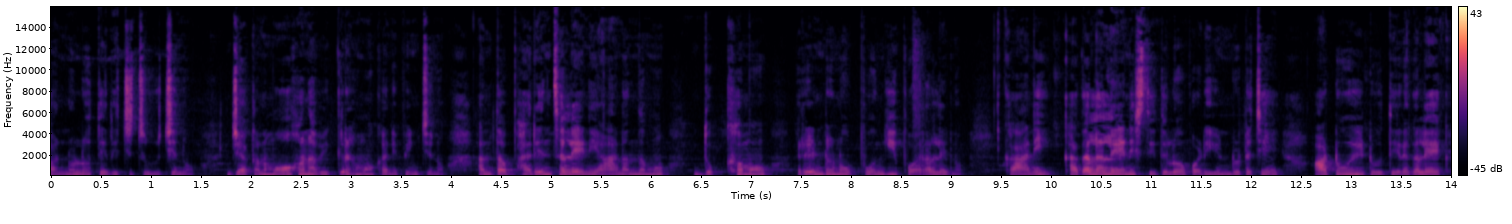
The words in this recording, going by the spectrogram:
కన్నులు తెరిచి చూచెను. జగన్మోహన విగ్రహము కనిపించెను. అంత భరించలేని ఆనందము దుఃఖము రెండును పొంగి పొరలెను. కానీ కదలలేని స్థితిలో పడియుండుటచే అటూ ఇటూ తిరగలేక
